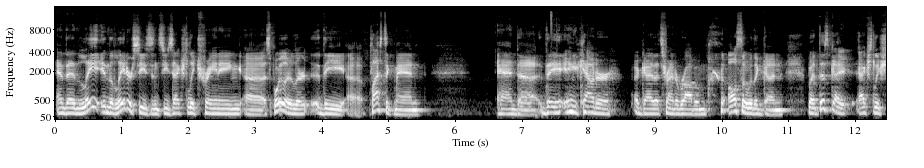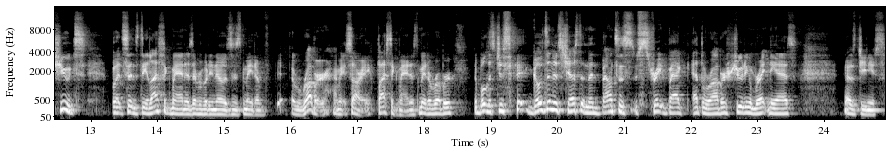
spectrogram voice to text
And then late in the later seasons, he's actually training. Uh, spoiler alert: the uh, Plastic Man, and uh, they encounter a guy that's trying to rob him, also with a gun. But this guy actually shoots But since the Elastic Man, as everybody knows, is made of uh, rubber, I mean, sorry, Plastic Man is made of rubber, the bullet just goes in his chest and then bounces straight back at the robber, shooting him right in the ass. That was genius.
